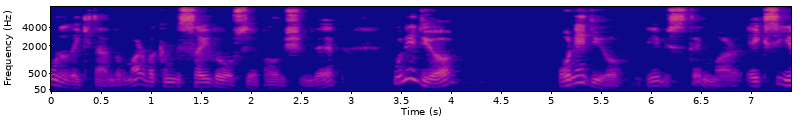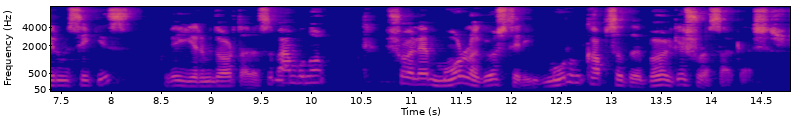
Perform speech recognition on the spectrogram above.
Burada da iki tane durum var. Bakın bir sayı doğrusu yapalım şimdi. Bu ne diyor? O ne diyor diye bir sistem var. Eksi 28 ve 24 arası. Ben bunu şöyle morla göstereyim. Morun kapsadığı bölge şurası arkadaşlar.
